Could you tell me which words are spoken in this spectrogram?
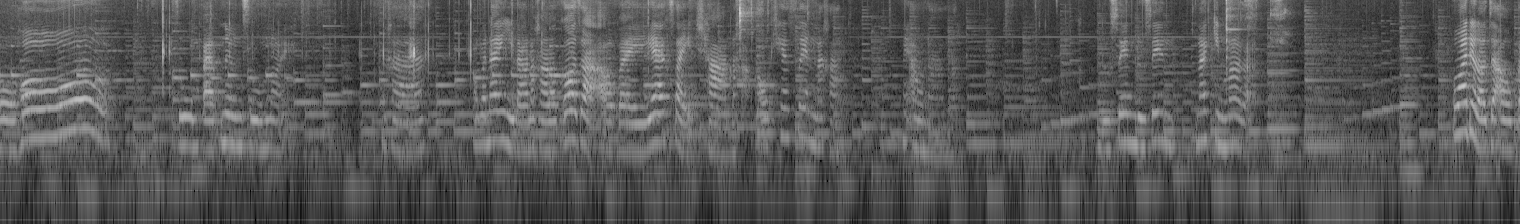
โอ้โห ซูมแป๊บหนึ่งซูมหน่อยนะคะเอามาได้อย่างนี้แล้วนะคะ แล้วก็จะเอาไปแยกใส่ชามนะคะ เอาแค่เส้นนะคะ ไม่เอาน้ำนะดูเส้นดูเส้นน่ากินมากอะ่ะ เพราะว่าเดี๋ยวเราจะเอาไป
